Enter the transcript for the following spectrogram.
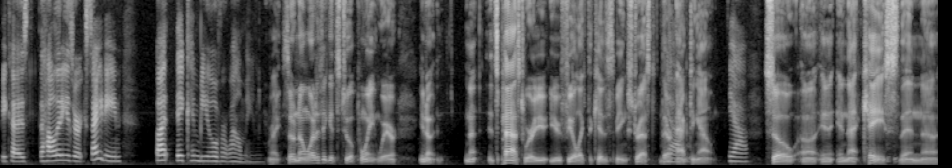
because the holidays are exciting, but they can be overwhelming. Right. So now, what if it gets to a point where you know not, it's past where you, you feel like the kid is being stressed? They're Yeah. acting out. Yeah. So uh, in in that case, then uh,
